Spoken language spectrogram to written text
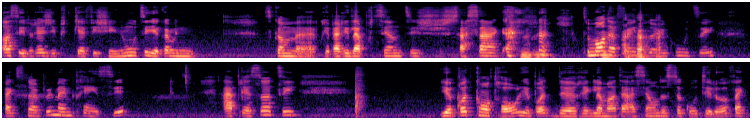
Ah, c'est vrai, j'ai plus de café chez nous. Il y a comme une c'est comme euh, préparer de la poutine, tu sais, ça sent. Mhm. tout le monde a faim tout d'un coup, tu sais. Fait que c'est un peu le même principe. Après ça, tu sais, il n'y a pas de contrôle, il n'y a pas de réglementation de ce côté-là. Fait que,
